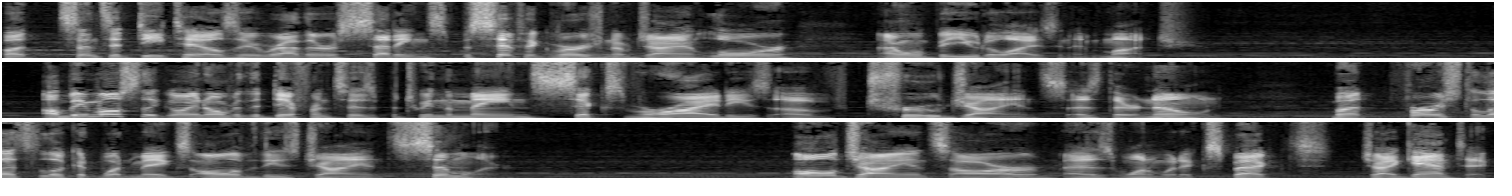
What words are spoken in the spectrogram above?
But since it details a rather setting specific version of giant lore, I won't be utilizing it much. I'll be mostly going over the differences between the main six varieties of true giants as they're known, but first let's look at what makes all of these giants similar. All giants are, as one would expect, gigantic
